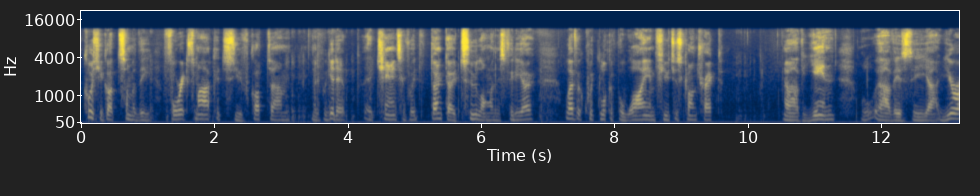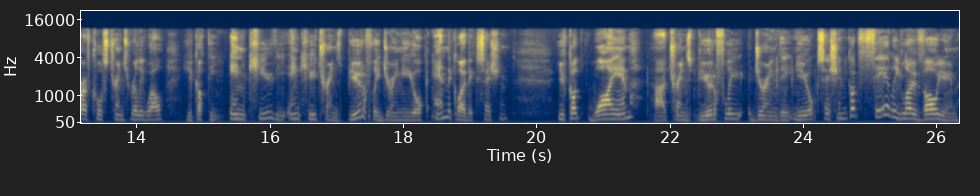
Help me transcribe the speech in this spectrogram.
of course you've got some of the forex markets. You've got um, and if we get a, a, chance if we don't go too long on this video we'll have a quick look at the YM futures contract uh, the yen uh, there's the uh, euro of course trends really well. You've got the NQ the NQ trends beautifully during New York and the Globex session. You've got YM uh, trends beautifully during the New York session. You've got fairly low volume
